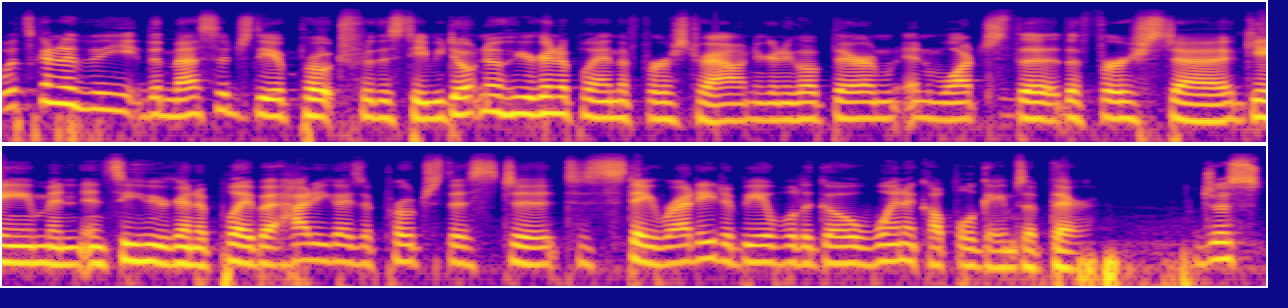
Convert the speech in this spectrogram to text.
What's going to be the message, the approach for this team? You don't know who you're going to play in the first round. You're going to go up there and, and watch the the first uh, game and, and see who you're going to play. But how do you guys approach this to to stay ready to be able to go win a couple of games up there? Just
